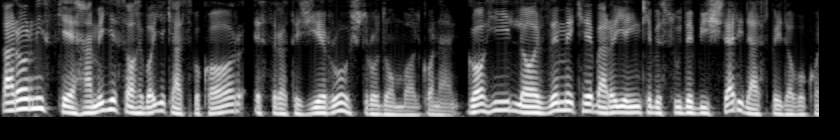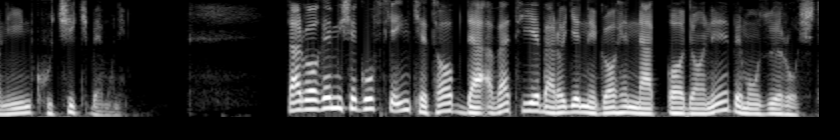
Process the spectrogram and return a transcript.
قرار نیست که همه صاحبای کسب و کار استراتژی رشد رو دنبال کنن. گاهی لازمه که برای اینکه به سود بیشتری دست پیدا بکنیم کوچیک بمونیم. در واقع میشه گفت که این کتاب دعوتیه برای نگاه نقادانه به موضوع رشد.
